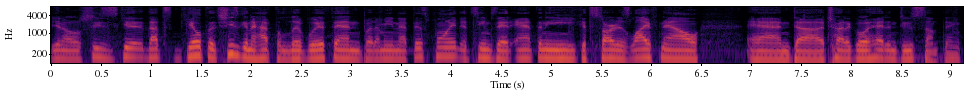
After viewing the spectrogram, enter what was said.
you know she's that's guilt that she's gonna have to live with. And but I mean, at this point, it seems that Anthony he could start his life now and uh, try to go ahead and do something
